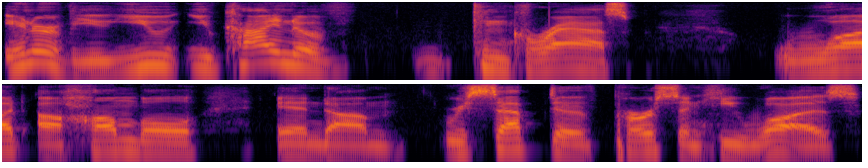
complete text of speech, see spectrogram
interview, you you kind of can grasp what a humble and um, receptive person he was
